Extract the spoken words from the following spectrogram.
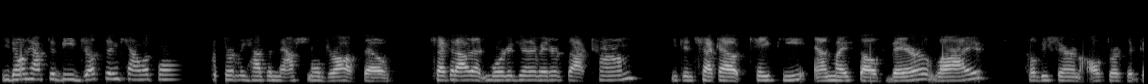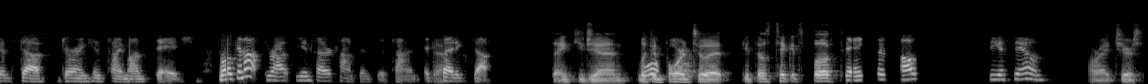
You don't have to be just in California it certainly has a national draw. So check it out at mortgageinnovators.com. You can check out KP and myself there live. He'll be sharing all sorts of good stuff during his time on stage, broken up throughout the entire conference this time. Exciting yeah. stuff. Thank you, Jen. Cool. Looking forward to it. Get those tickets booked. Thanks. I'll see you soon. All right. Cheers.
